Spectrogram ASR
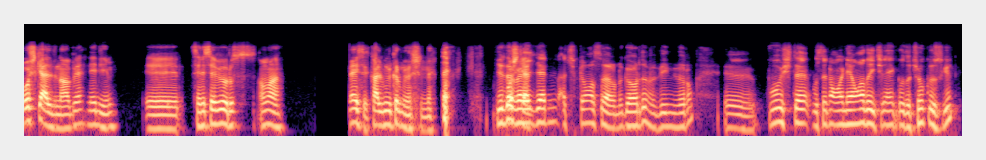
Hoş geldin abi. Ne diyeyim? E, seni seviyoruz ama neyse kalbini kırmıyor şimdi. Bir de belediyenin açıklaması var. Onu gördün mü bilmiyorum. Ee, bu işte bu sene oynayamadığı için Enkudu çok üzgün.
